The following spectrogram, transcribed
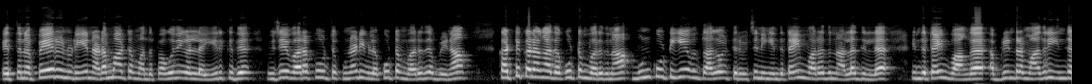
எத்தனை பேருனுடைய நடமாட்டம் அந்த பகுதிகளில் இருக்குது. விஜய் வரப்போறதுக்கு முன்னாடி இவ்வளவு கூட்டம் வருது அப்படின்னா கட்டுக்கடங்காத கூட்டம் வருதுன்னா முன்கூட்டியே வந்து தகவல் தெரிவிச்சு நீங்க இந்த டைம் வர்றது நல்லது இந்த டைம் வாங்க. அப்படின்ற மாதிரி இந்த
